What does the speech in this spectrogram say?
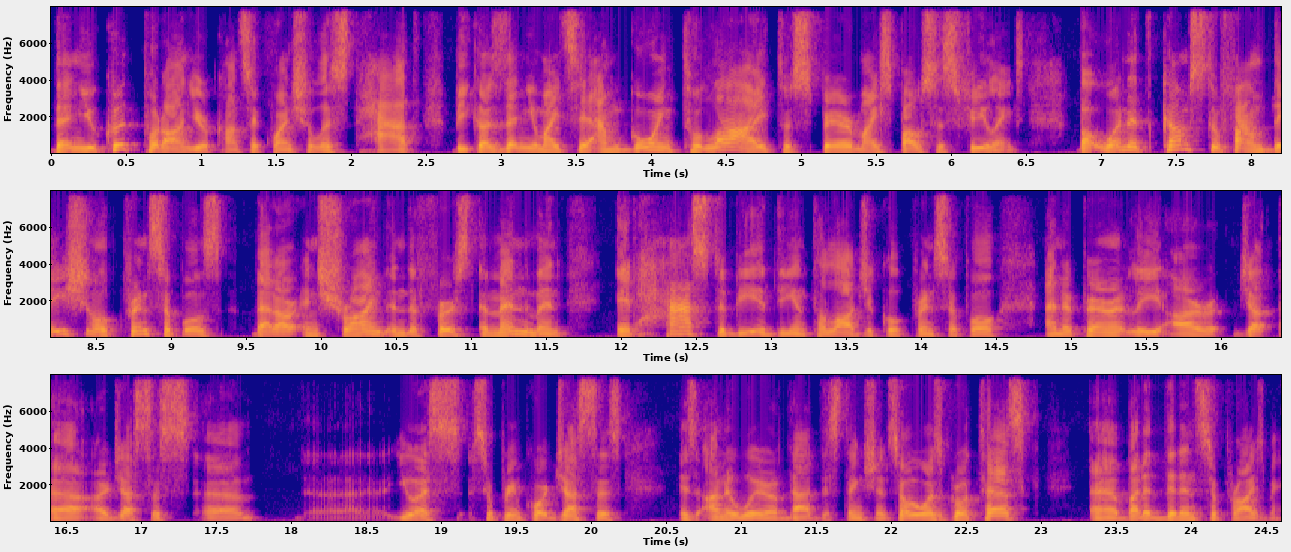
then you could put on your consequentialist hat because then you might say, I'm going to lie to spare my spouse's feelings. But when it comes to foundational principles that are enshrined in the First Amendment, it has to be a deontological principle. And apparently, our, ju- uh, our Justice, uh, uh, US Supreme Court Justice, is unaware of that distinction. So it was grotesque, uh, but it didn't surprise me.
